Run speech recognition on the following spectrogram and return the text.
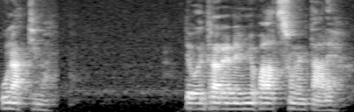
Un attimo. Devo entrare nel mio palazzo mentale.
